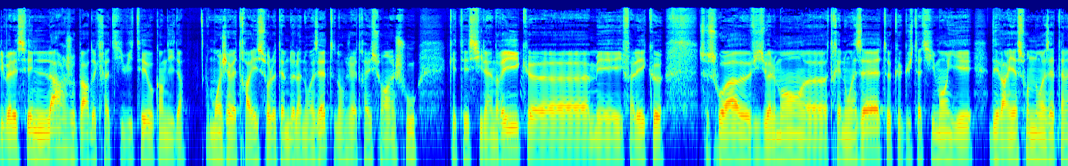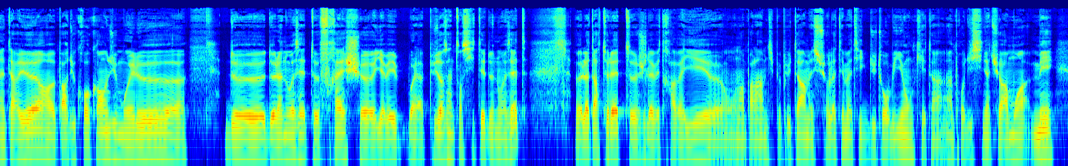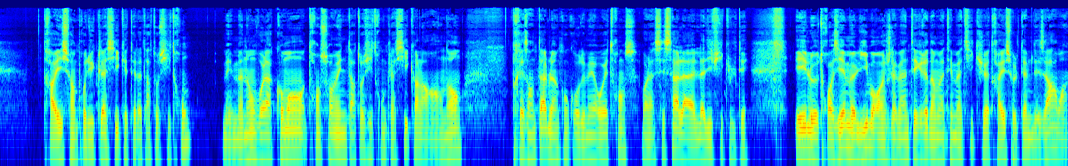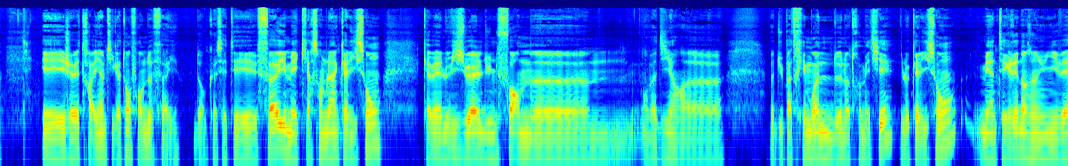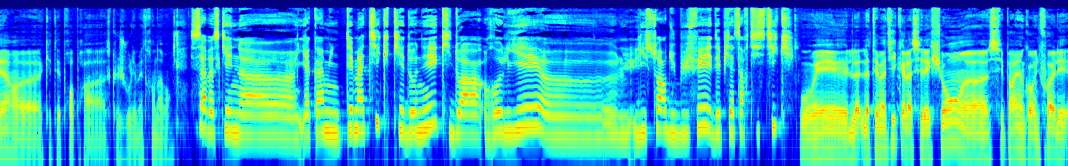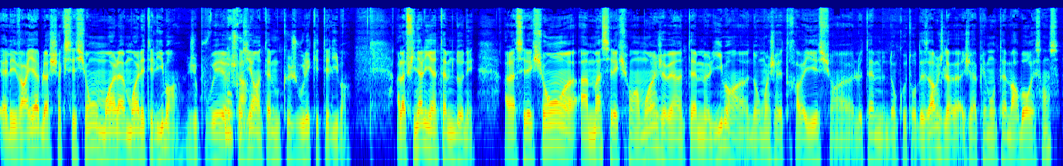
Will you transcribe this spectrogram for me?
il va laisser une large part de créativité aux candidats. Moi, j'avais travaillé sur le thème de la noisette, donc j'avais travaillé sur un chou qui était cylindrique, euh, mais il fallait que ce soit euh, visuellement euh, très noisette, que gustativement il y ait des variations de noisette à l'intérieur, par du croquant, du moelleux, de, de, la noisette fraîche. il y avait voilà plusieurs intensités de noisette. la tartelette, je l'avais travaillé, on en parlera un petit peu plus tard, mais sur la thématique du tourbillon, qui est un, un produit signature à moi, mais travailler sur un produit classique était la tarte au citron. Mais maintenant, voilà comment transformer une tarte au citron classique en la rendant présentable à un concours de meilleur de France. Voilà, c'est ça la, difficulté. Et le troisième, libre, je l'avais intégré dans mathématiques, j'avais travaillé sur le thème des arbres et j'avais travaillé un petit gâteau en forme de feuille. Donc c'était feuille, mais qui ressemblait à un calisson, qui avait le visuel d'une forme, euh, on va dire, euh, du patrimoine de notre métier, le calisson, mais intégré dans un univers euh, qui était propre à ce que je voulais mettre en avant. C'est ça, parce qu'il y, a une, euh, il y a quand même une thématique qui est donnée, qui doit relier euh, l'histoire du buffet et des pièces artistiques. Oui, la, thématique à la sélection, c'est pareil, encore une fois, elle est, elle est, variable à chaque session. Moi, la, moi, elle était libre. Je pouvais choisir un thème que je voulais qui était libre. À la finale, il y a un thème donné. À la sélection, à ma sélection à moi, j'avais un thème libre. Donc moi, j'avais travaillé sur euh, le thème donc autour des arbres. J'ai appelé mon thème arborescence.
